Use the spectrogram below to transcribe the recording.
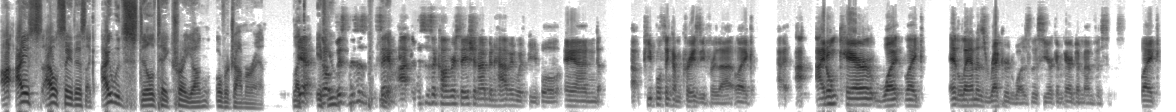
I, I I will say this like I would still take trey Young over Ja Morant. Like yeah, if no, you this this is the same. I, this is a conversation I've been having with people, and uh, people think I'm crazy for that. Like, I, I, I don't care what like Atlanta's record was this year compared to Memphis's. Like,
